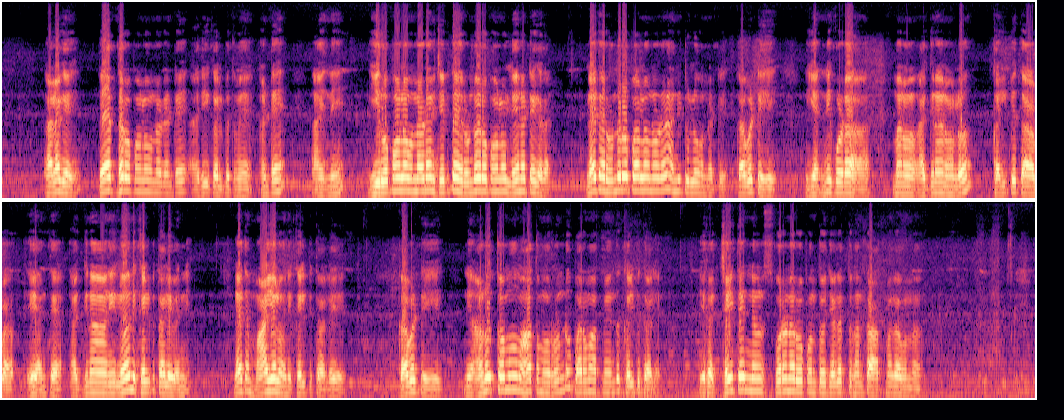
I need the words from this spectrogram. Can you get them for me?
అలాగే పెద్ద రూపంలో ఉన్నాడంటే అది కల్పితమే. అంటే ఆయన్ని ఈ రూపంలో ఉన్నాడని చెప్తే రెండో రూపంలో లేనట్టే కదా. లేకపోతే రెండు రూపాల్లో ఉన్నాడని అన్నిటిలో ఉన్నట్టే. కాబట్టి ఇవన్నీ కూడా మనం అజ్ఞానంలో కల్పితాల ఏ అంతే అజ్ఞానిలోని కల్పితాలు ఇవన్నీ. లేకపోతే మాయలోని కల్పితాలే. కాబట్టి నీ అణుత్వము మహత్వము రెండు పరమాత్మ ఎందు కల్పితాలే. ఇక చైతన్యం స్ఫురణ రూపంతో జగత్తుకంతా ఆత్మగా ఉన్న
